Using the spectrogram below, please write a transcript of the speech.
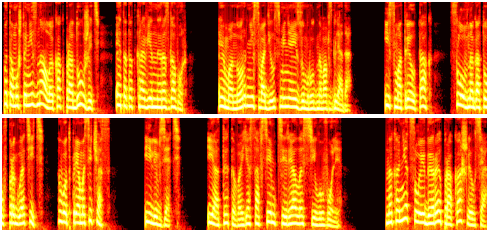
потому что не знала, как продолжить этот откровенный разговор. Эманор не сводил с меня изумрудного взгляда. И смотрел так, словно готов проглотить, вот прямо сейчас. Или взять. И от этого я совсем теряла силу воли. Наконец Лейдере прокашлялся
